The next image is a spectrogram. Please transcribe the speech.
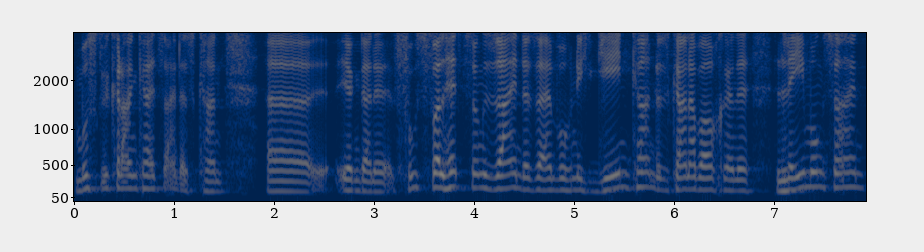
Muskelkrankheit sein, das kann äh, irgendeine Fußverletzung sein, dass er einfach nicht gehen kann. Das kann aber auch eine Lähmung sein.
